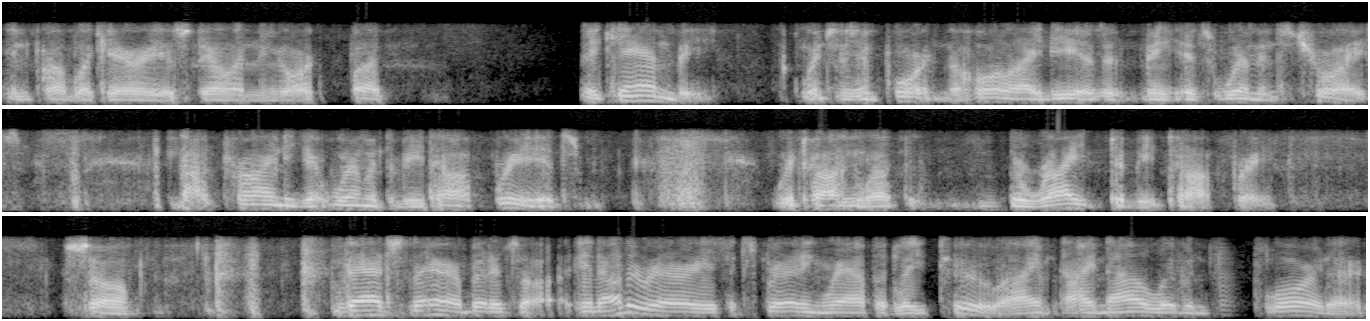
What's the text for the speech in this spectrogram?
in public areas still in New York, but they can be, which is important. The whole idea is it's women's choice. Not trying to get women to be top free. It's we're talking about the, the right to be top free. So that's there, but it's in other areas it's spreading rapidly too. I I now live in Florida,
